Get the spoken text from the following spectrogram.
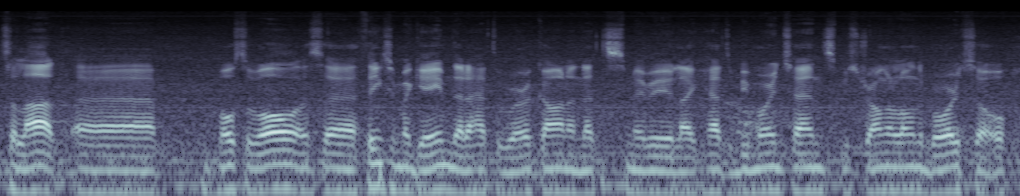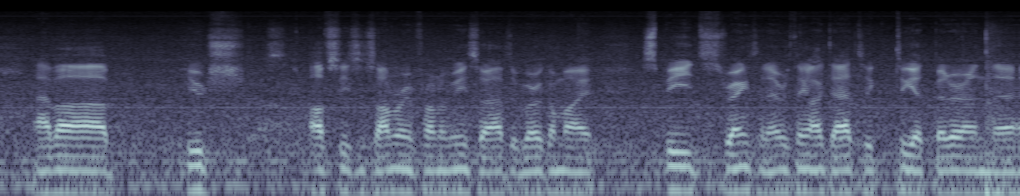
it's a lot. Uh, most of all, it's uh, things in my game that I have to work on, and that's maybe like have to be more intense, be strong along the board. So I have a huge off-season summer in front of me, so I have to work on my speed, strength, and everything like that to, to get better and uh,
